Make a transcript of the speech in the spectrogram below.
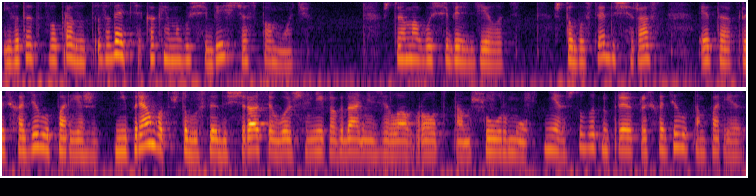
И вот этот вопрос задайте, как я могу себе сейчас помочь? Что я могу себе сделать? чтобы в следующий раз это происходило пореже. Не прям вот, чтобы в следующий раз я больше никогда не взяла в рот там шурму. Нет, чтобы, например, происходило там пореже.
